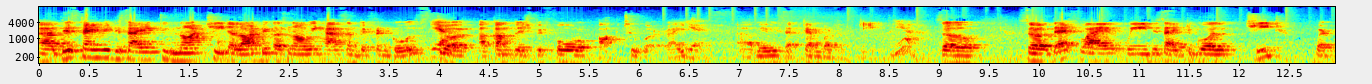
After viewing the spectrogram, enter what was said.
Uh, this time we decided to not cheat a lot because now we have some different goals Yeah. to accomplish before October, right? Yes. Uh, maybe September 15th. Yeah. So, so that's why we decided to go cheat, but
